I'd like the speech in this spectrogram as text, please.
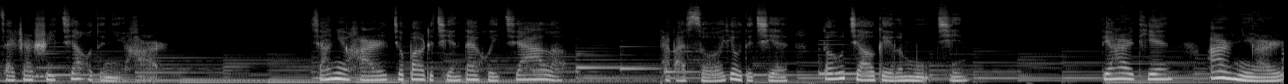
在这儿睡觉的女孩。”小女孩就抱着钱袋回家了。她把所有的钱都交给了母亲。第二天，二女儿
